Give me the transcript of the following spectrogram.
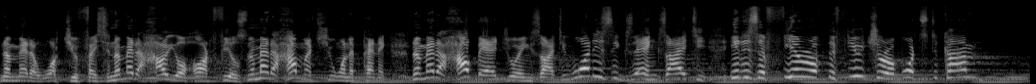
No matter what you're facing, no matter how your heart feels, no matter how much you want to panic, no matter how bad your anxiety, what is anxiety? It is a fear of the future, of what's to come.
